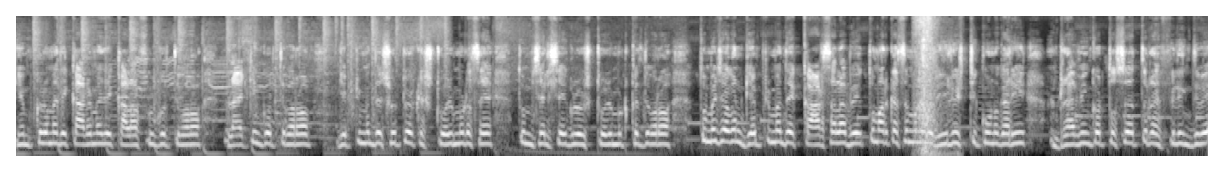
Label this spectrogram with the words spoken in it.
গেমগুলোর মধ্যে কারের মধ্যে কালারফুল করতে পারো লাইটিং করতে পারো। গেমটির মধ্যে ছোট্ট একটা স্টোরি মোড আছে, তুমি ছেলে সেগুলো স্টোরি মোড খেলতে পারো। তুমি যখন গেমটির মধ্যে কার চালাবে, তোমার কাছে মনে হয় রিয়েলিস্টিক কোনো গাড়ি ড্রাইভিং করতেছো, এতটা ফিলিং দেবে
